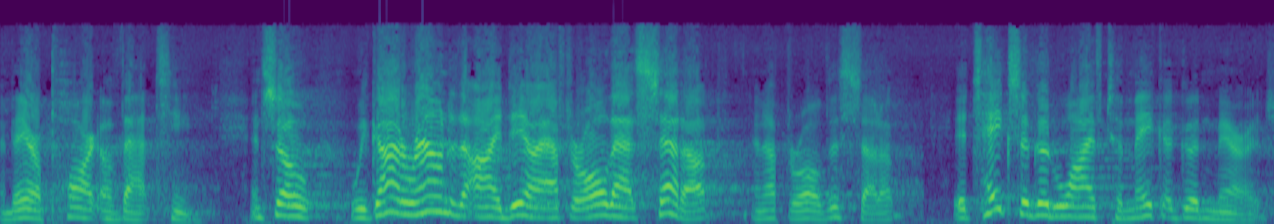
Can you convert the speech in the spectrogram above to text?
And they are part of that team. And so we got around to the idea after all that setup and after all this setup, it takes a good wife to make a good marriage.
